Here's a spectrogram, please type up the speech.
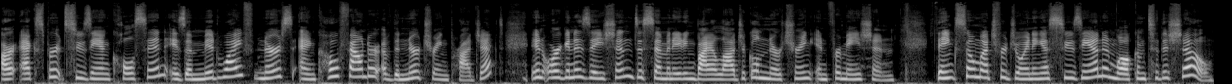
Our expert, Suzanne Colson, is a midwife, nurse, and co founder of the Nurturing Project, an organization disseminating biological nurturing information. Thanks so much for joining us, Suzanne, and welcome to the show.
